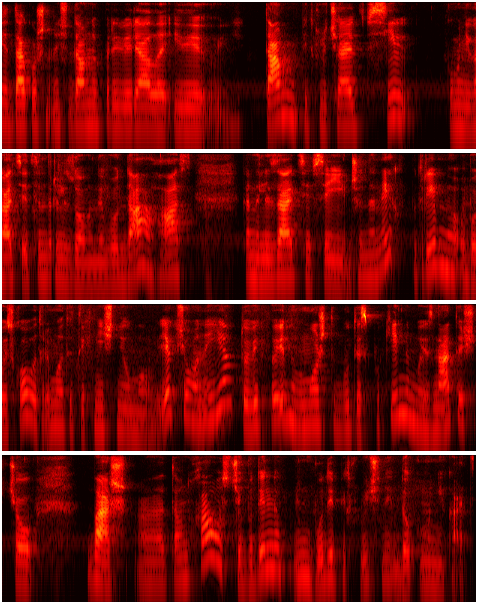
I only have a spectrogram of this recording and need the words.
я також нещодавно перевіряла, і там підключають всі комунікація централізована, вода, газ, каналізація, все інше. На них потрібно обов'язково отримувати технічні умови. Якщо вони є, то відповідно ви можете бути спокійними і знати, що ваш е, таунхаус чи будинок буде підключений до комунікації.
